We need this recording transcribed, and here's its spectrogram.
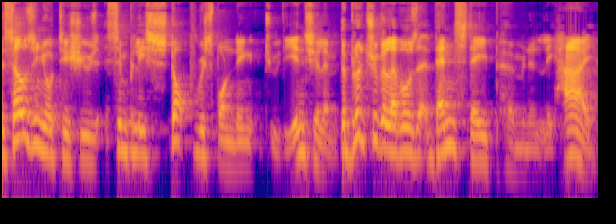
The cells in your tissues simply stop responding to the insulin. The blood sugar levels then stay permanently high.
